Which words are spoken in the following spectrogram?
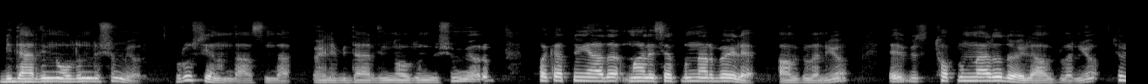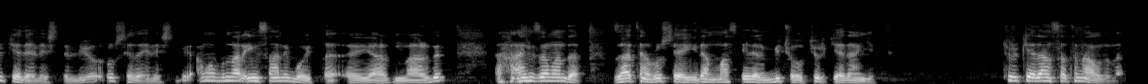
bir derdinin olduğunu düşünmüyorum. Rusya'nın da aslında öyle bir derdinin olduğunu düşünmüyorum. Fakat dünyada maalesef bunlar böyle algılanıyor. E, biz toplumlarda da öyle algılanıyor. Türkiye'de eleştiriliyor, Rusya'da eleştiriliyor. Ama bunlar insani boyutta e, yardımlardı. Aynı zamanda zaten Rusya'ya giden maskelerin birçoğu Türkiye'den gitti. Türkiye'den satın aldılar.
